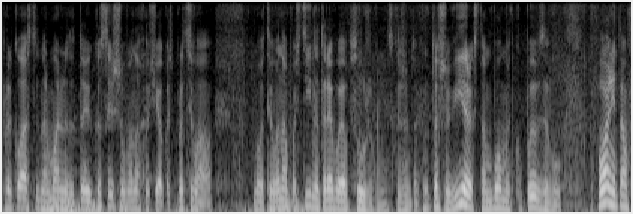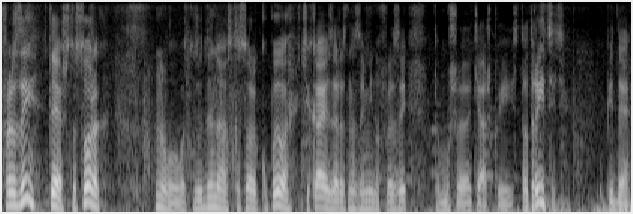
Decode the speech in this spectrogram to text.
прикласти нормально до тої коси, щоб вона хоч якось працювала. От, і вона постійно треба обслужування, скажімо так. Ну те, що Вірекс, там бомит купив, забув. В плані там фрези теж 140. Ну, от людина 140 купила, чекає зараз на заміну фрези, тому що тяжко їй. 130 піде,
